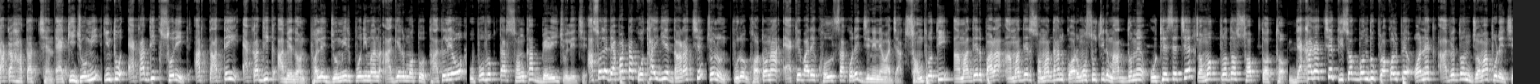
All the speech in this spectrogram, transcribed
টাকা হাতাচ্ছেন। একই জমি, কিন্তু একাধিক শরিক আর তাতেই একাধিক আবেদন। ফলে জমির পরিমাণ আগের মতো থাকলেও উপভোক্তার সংখ্যা বেড়েই চলেছে। আসলে ব্যাপারটা কোথায় গিয়ে দাঁড়াচ্ছে? চলুন পুরো ঘটনা একেবারে খোলসা করে জেনে নেওয়া যাক। সম্প্রতি আমাদের পাড়া আমাদের সমাধান কর্মসূচির মাধ্যমে উঠে এসেছে চমকপ্রদ সব তথ্য। দেখা যাচ্ছে কৃষক বন্ধু প্রকল্পে অনেক আবেদন জমা পড়েছে,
